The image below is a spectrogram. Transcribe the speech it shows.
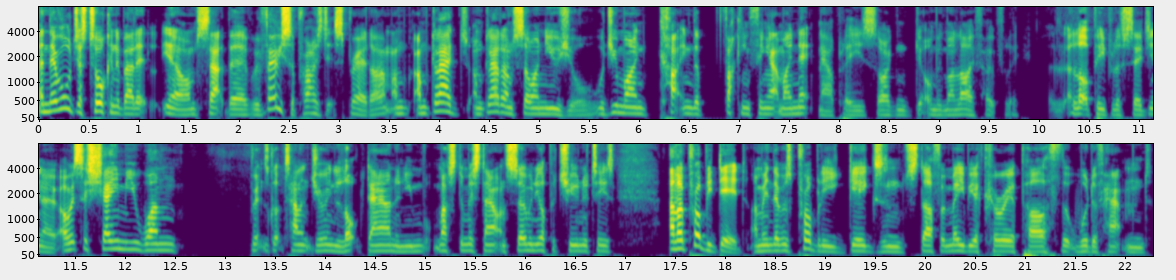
And they're all just talking about it. You know, I'm sat there. We're very surprised it spread. I'm, I'm, I'm glad. I'm glad I'm so unusual. Would you mind cutting the fucking thing out of my neck now, please, so I can get on with my life? Hopefully. A lot of people have said, you know, oh, it's a shame you won Britain's Got Talent during lockdown and you must have missed out on so many opportunities. And I probably did. I mean, there was probably gigs and stuff and maybe a career path that would have happened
